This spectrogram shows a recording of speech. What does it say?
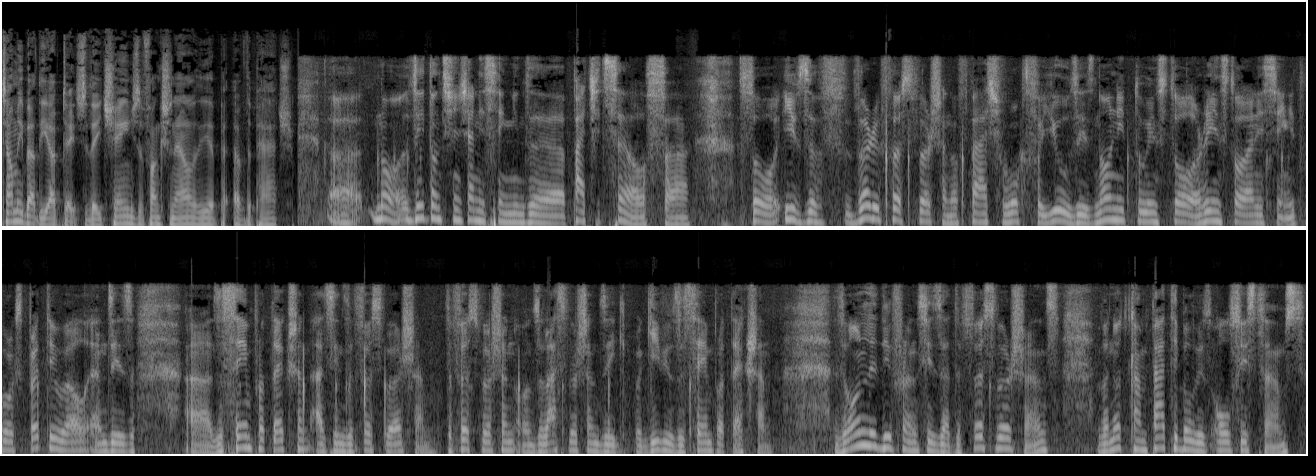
Tell me about the updates. Do they change the functionality of the patch? Uh, no, they don't change anything in the patch itself. Uh, so if the very first version of patch worked for you, there's no need to install or reinstall anything. It works pretty well and is uh, the same protection as in the first version. The first version or the last version, they give you the same protection. The only difference is that the first versions were not compatible with all systems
